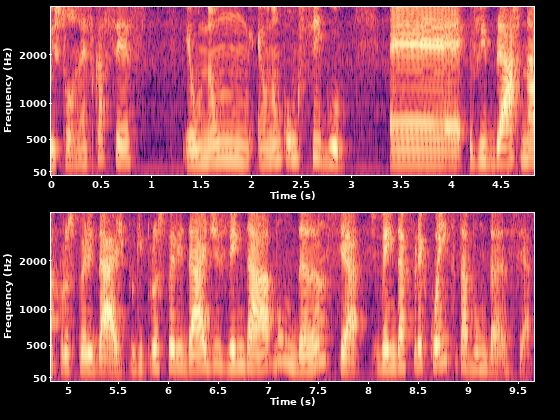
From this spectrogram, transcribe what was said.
estou na escassez. Eu não, eu não consigo é, vibrar na prosperidade, porque prosperidade vem da abundância, vem da frequência da abundância.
